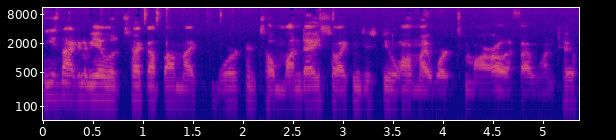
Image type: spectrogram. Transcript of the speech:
he's not going to be able to check up on my work until Monday, so I can just do all my work tomorrow if I want to.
